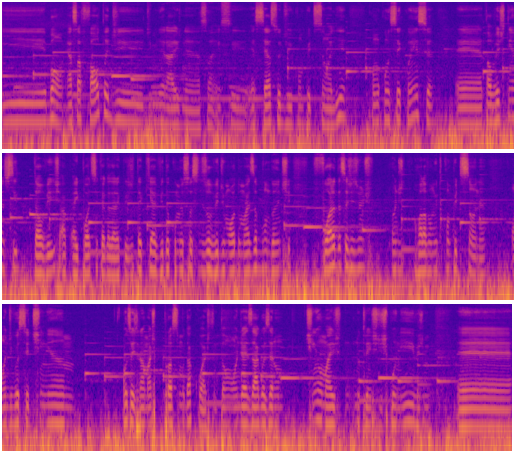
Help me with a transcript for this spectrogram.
E, bom, essa falta de, de minerais, né? Essa, esse excesso de competição ali, como consequência, é, talvez tenha sido, talvez a, a, hipótese que a galera acredita é que a vida começou a se desenvolver de modo mais abundante fora dessas regiões onde rolava muita competição, né? Onde você tinha, ou seja, era mais próximo da costa, então onde as águas eram tinham mais nutrientes disponíveis, é,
